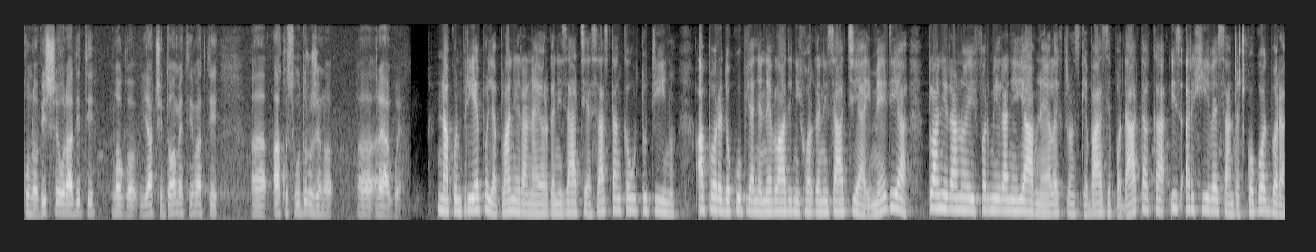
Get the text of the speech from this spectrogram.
puno više uraditi, mnogo jači domet imati ako se udruženo reaguje. Nakon Prijepolja planirana je organizacija sastanka u Tutinu, a pored okupljanja nevladinih organizacija i medija, planirano je i formiranje javne elektronske baze podataka iz arhive Sanđačkog odbora,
